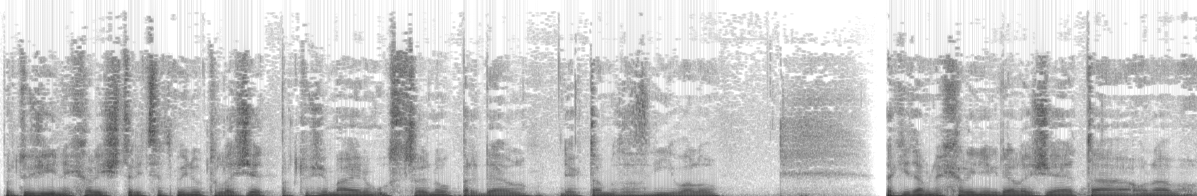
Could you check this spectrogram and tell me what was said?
protože ji nechali 40 minut ležet, protože má jenom ustřelenou prdel, jak tam zaznívalo, tak ji tam nechali někde ležet a ona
